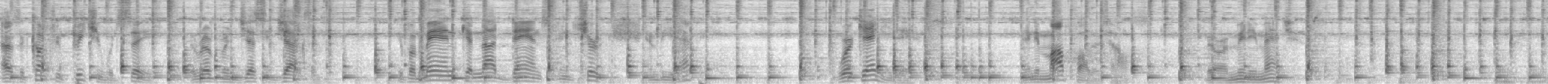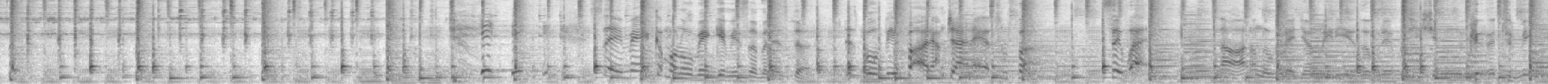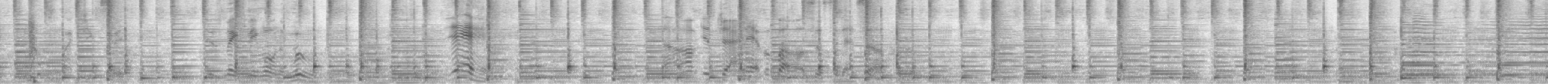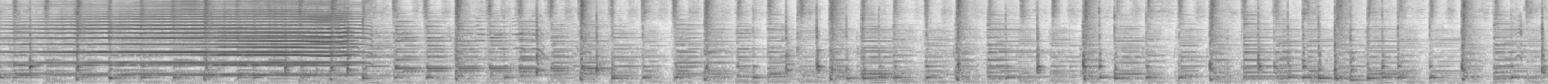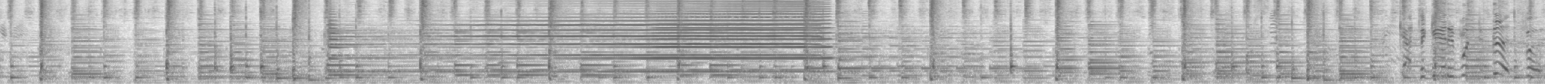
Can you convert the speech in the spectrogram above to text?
As a country preacher would say, the Reverend Jesse Jackson, if a man cannot dance in church and be happy, where can he dance? And in my father's house, there are many mansions. Say, man, come on over and give me some of that stuff. This supposed to be a party. I'm trying to have some fun. Say what? Nah, I don't know who that young lady is over there, but she sure look good to me. what you say? Just makes me want to move. Yeah. No, I'm just trying to have a ball, sister. That's all. Good foot.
